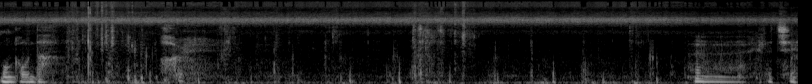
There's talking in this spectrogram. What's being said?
뭔가 온다. 헐. 아, 그렇지.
